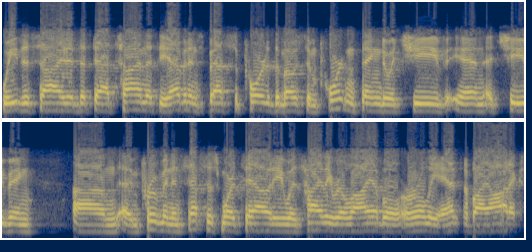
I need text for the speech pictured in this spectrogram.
we decided at that time that the evidence best supported the most important thing to achieve in achieving um, improvement in sepsis mortality was highly reliable early antibiotics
